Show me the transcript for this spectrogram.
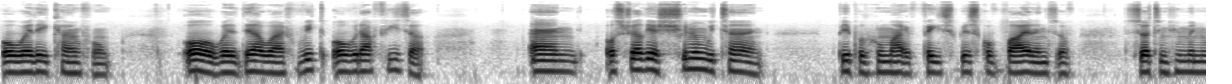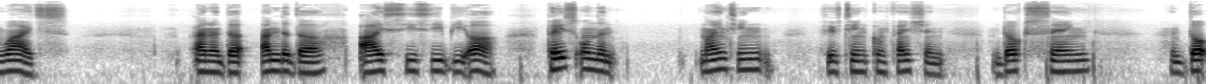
or where they come from, or whether they arrive with or without visa. And Australia shouldn't return people who might face risk of violence of certain human rights under the, under the ICCPR, based on the 1915 Convention, doxing do,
